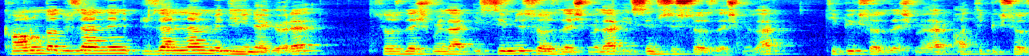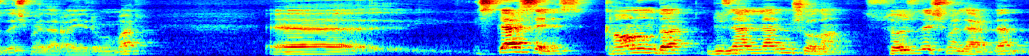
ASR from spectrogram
kanunda düzenlenip düzenlenmediğine göre sözleşmeler, isimli sözleşmeler, isimsiz sözleşmeler, tipik sözleşmeler, atipik sözleşmeler ayrımı var. E, isterseniz kanunda düzenlenmiş olan sözleşmelerden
